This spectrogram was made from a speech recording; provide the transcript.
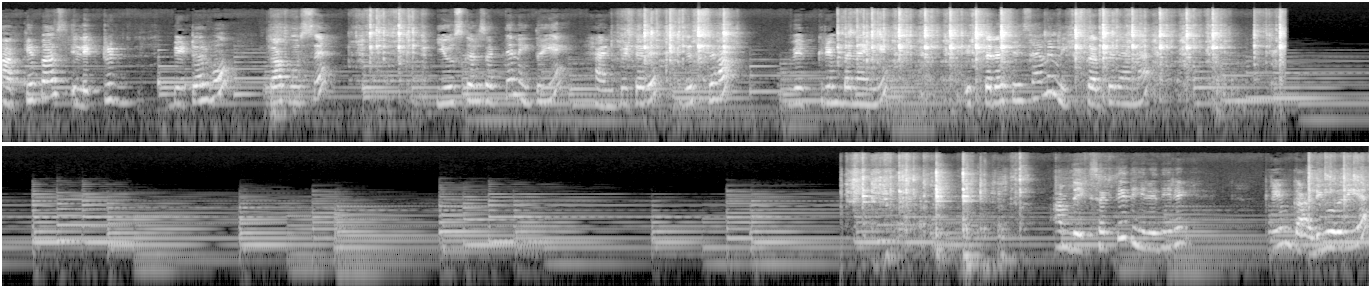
आपके पास इलेक्ट्रिक बीटर हो तो आप उससे यूज़ कर सकते हैं। नहीं तो ये हैंड बीटर है, जिससे हम हाँ विप क्रीम बनाएँगे। इस तरह से इसे हमें मिक्स करते रहना है। आप देख सकते हैं धीरे धीरे। क्रीम गाढ़ी हो रही है।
